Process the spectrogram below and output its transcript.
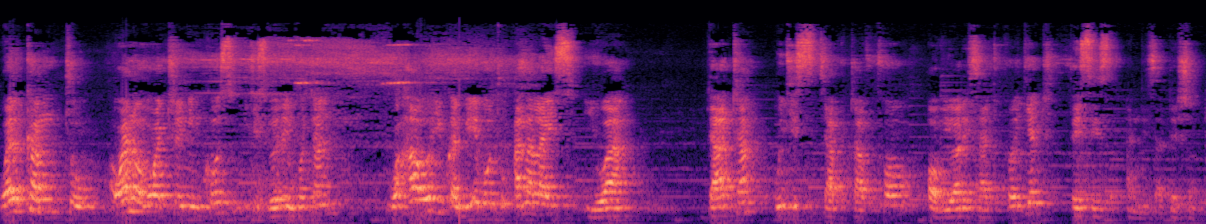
Welcome to one of our training course, which is very important. How you can be able to analyze your data, which is chapter 4 of your research project, thesis and dissertation.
